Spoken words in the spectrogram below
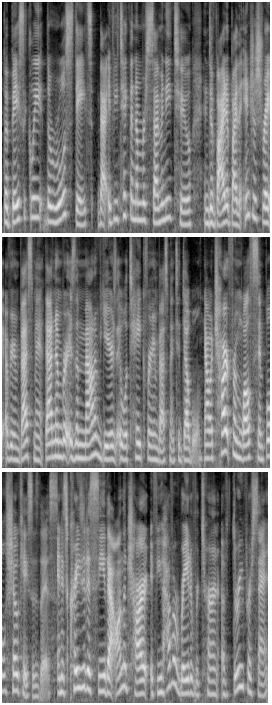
But basically, the rule states that if you take the number 72 and divide it by the interest rate of your investment, that number is the amount of years it will take for your investment to double. Now, a chart from Wealthsimple showcases this. And it's crazy to see that on the chart, if you have a rate of return of 3%,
